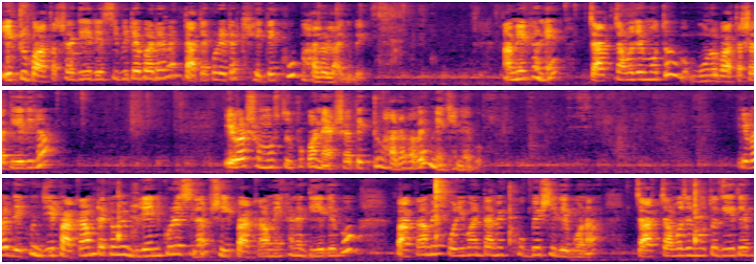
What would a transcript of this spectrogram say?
একটু বাতাসা দিয়ে রেসিপিটা বানাবেন, তাতে করে এটা খেতে খুব ভালো লাগবে। আমি এখানে চার চামচের মতো গুঁড়ো বাতাসা দিয়ে দিলাম। এবার সমস্ত উপকরণ একসাথে একটু ভালোভাবে মেখে নেব। এবার দেখুন, যে পাকা আমটাকে আমি ব্লেন্ড করেছিলাম, সেই পাকা আম এখানে দিয়ে দেব। পাকা আমের পরিমাণটা আমি খুব বেশি দেব না, চার চামচের মতো দিয়ে দেব।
